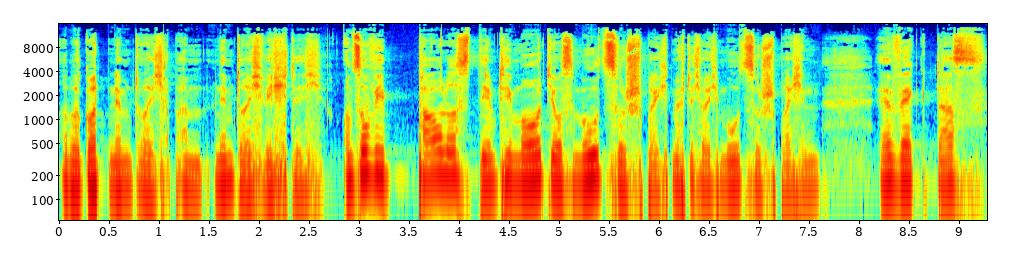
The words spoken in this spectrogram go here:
Aber Gott nimmt euch, ähm, nimmt euch wichtig. Und so wie Paulus dem Timotheus Mut zuspricht, möchte ich euch Mut zusprechen. Er weckt das,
